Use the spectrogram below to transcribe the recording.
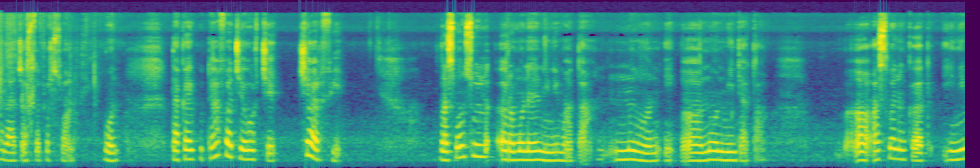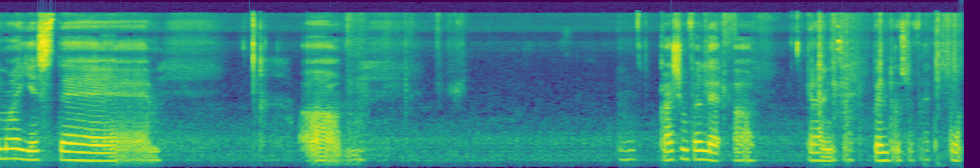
de la această persoană. Bun. Dacă ai putea face orice, ce ar fi? Răspunsul rămâne în inima ta, nu în, uh, nu în mintea ta. Uh, astfel încât inima este um, ca și un fel de uh, graniță pentru suflet. Bun.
